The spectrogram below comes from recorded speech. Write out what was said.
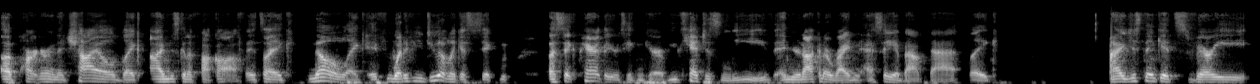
a partner and a child, like I'm just gonna fuck off. It's like no, like if what if you do have like a sick a sick parent that you're taking care of? You can't just leave, and you're not gonna write an essay about that. Like, I just think it's very.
